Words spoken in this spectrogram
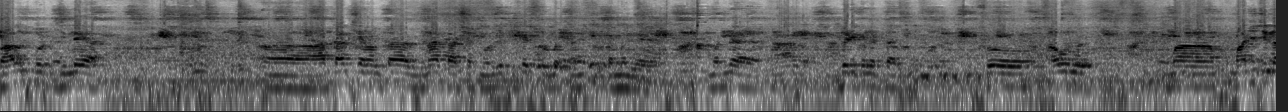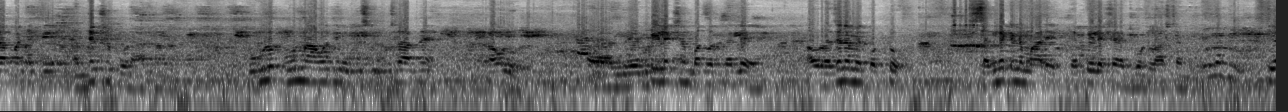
ಬಾಗಲಕೋಟೆ ಜಿಲ್ಲೆಯ ಆ, ಆಕಾಂಕ್ಷವಂತ ವಿನಾ ಕಾಶ್ಯಪ್ನವ್ರಿಗೆ ಟಿಕೆಟ್ ಕೊಡಬೇಕಂತ ತಮ್ಮಲ್ಲಿ ಮೊದಲೇ ಬೇಡಿಕೊಂಡಿರ್ತಾ ಇದ್ದೀನಿ ಸೊ ಅವರು ಮಾಜಿ ಜಿಲ್ಲಾ ಪಂಚಾಯತಿ ಅಧ್ಯಕ್ಷರು ಕೂಡ ಪೂರ್ಣ ಪೂರ್ಣ ಅವಧಿ ಮುಗಿಸಿ ಮುಗಿಸಾದ್ಮೇಲೆ ಅವರು ಎಂ ಪಿ ಇಲೆಕ್ಷನ್ ಬಂದ ಹೊತ್ತಿನಲ್ಲಿ ಅವ್ರು ರಾಜೀನಾಮೆ ಕೊಟ್ಟು ಸಂಘಟನೆ ಮಾಡಿ ಎಂ ಪಿ ಎಲೆಕ್ಷನ್ ಎತ್ಕೊಟ್ರು ಲಾಸ್ಟ್ ಟೈಮ್ ಈಗ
